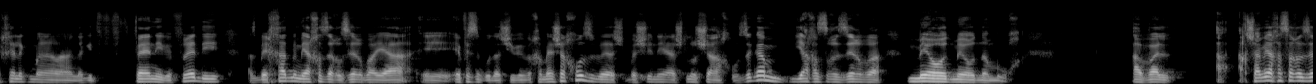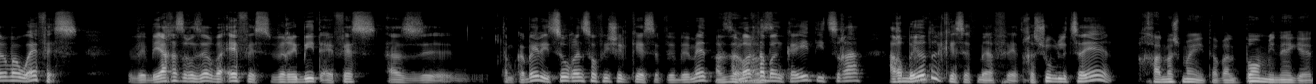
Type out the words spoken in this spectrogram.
חלק מה, נגיד פני ופרדי, אז באחד מהם יחס הרזרבה היה 0.75 אה, אחוז ובשני היה 3 אחוז, זה גם יחס רזרבה מאוד מאוד נמוך. אבל עכשיו יחס הרזרבה הוא אפס, וביחס רזרבה אפס וריבית אפס, אז אה, אתה מקבל ייצור אינסופי של כסף, ובאמת המערכת אז... הבנקאית ייצרה הרבה יותר כסף מהפד, חשוב לציין. חד משמעית, אבל פה מנגד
